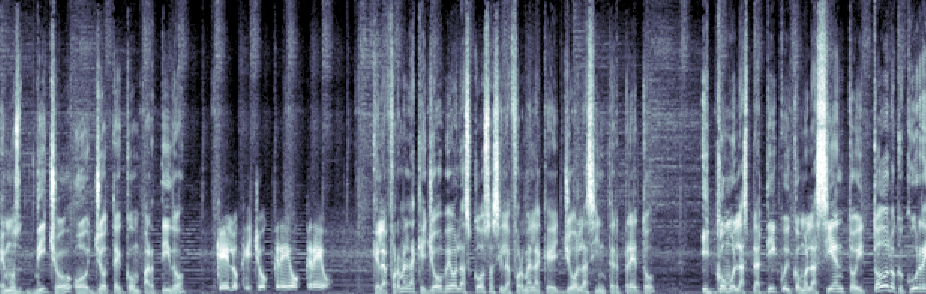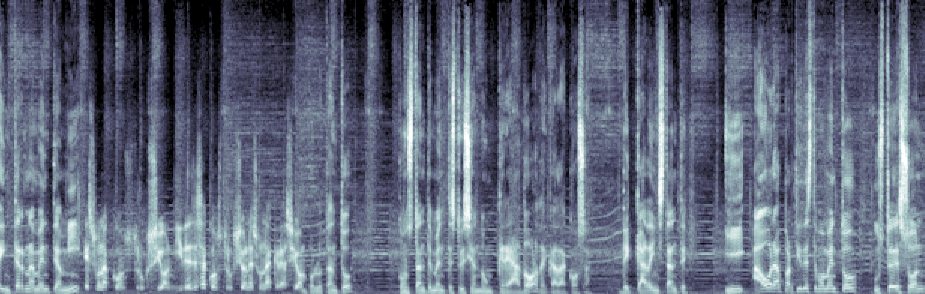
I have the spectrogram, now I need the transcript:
hemos dicho o yo te he compartido que lo que yo creo, creo. Que la forma en la que yo veo las cosas y la forma en la que yo las interpreto y cómo las platico y cómo las siento y todo lo que ocurre internamente a mí es una construcción y desde esa construcción es una creación. Por lo tanto, constantemente estoy siendo un creador de cada cosa, de cada instante. Y ahora, a partir de este momento, ustedes son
